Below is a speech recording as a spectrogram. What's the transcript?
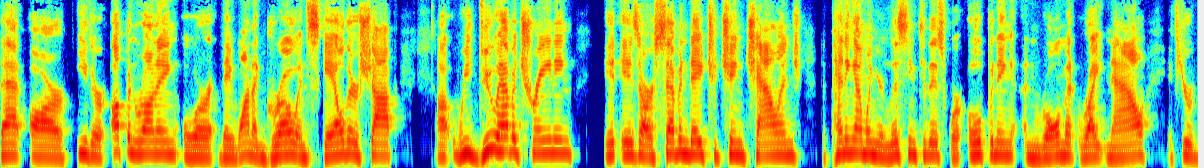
that are either up and running or they want to grow and scale their shop. Uh, we do have a training. It is our seven day Cha-Ching challenge. Depending on when you're listening to this, we're opening enrollment right now. If you're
